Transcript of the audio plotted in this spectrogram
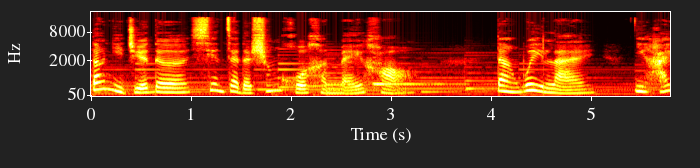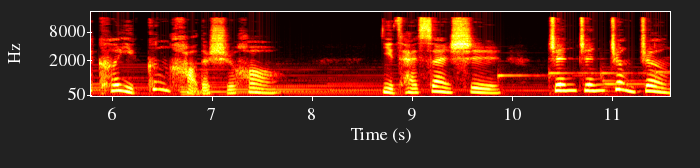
当你觉得现在的生活很美好，但未来你还可以更好的时候，你才算是真真正正、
